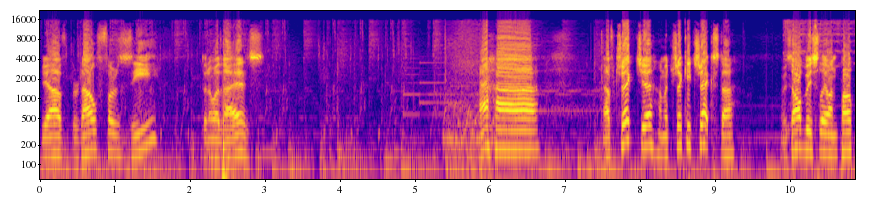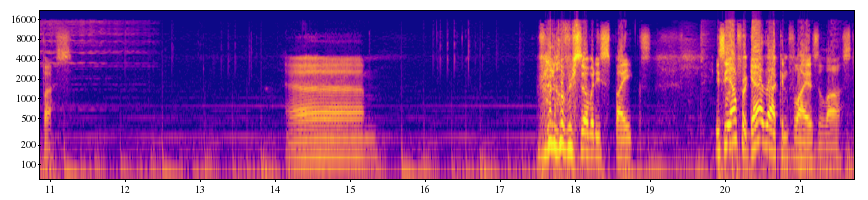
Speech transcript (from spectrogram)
You have Ralpher Z? Don't know what that is. Haha! I've tricked you! I'm a tricky trickster! It was obviously on purpose. Um, run over so many spikes. You see, I forget that I can fly as the Lost.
